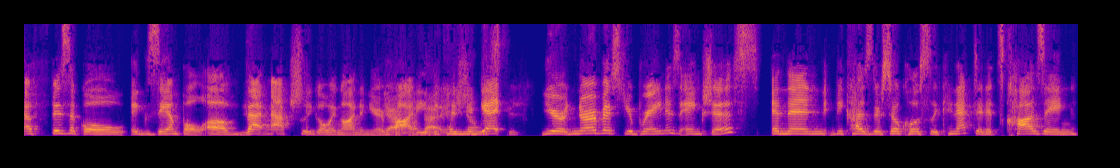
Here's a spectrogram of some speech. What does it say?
a physical example of that actually going on in your Yeah, body because you, know, get you're nervous your brain is anxious and then because they're so closely connected it's causing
